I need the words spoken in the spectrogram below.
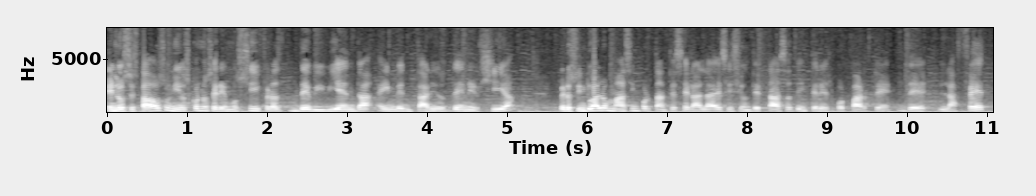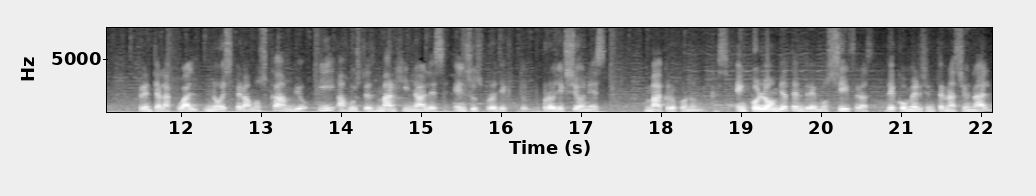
En los Estados Unidos conoceremos cifras de vivienda e inventarios de energía, pero sin duda lo más importante será la decisión de tasas de interés por parte de la Fed frente a la cual no esperamos cambio y ajustes marginales en sus proyecciones macroeconómicas. En Colombia tendremos cifras de comercio internacional,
